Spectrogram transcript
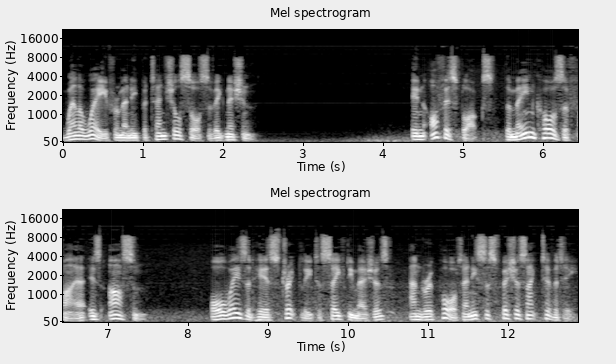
well away from any potential source of ignition. In office blocks, the main cause of fire is arson. Always adhere strictly to safety measures and report any suspicious activity.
